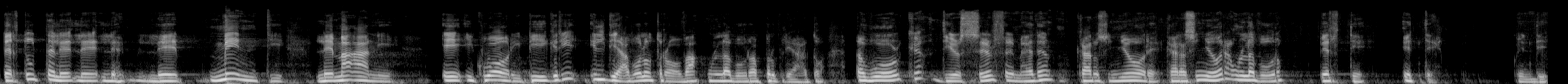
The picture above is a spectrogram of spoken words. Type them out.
Per tutte le, le, le, le menti, le mani e i cuori pigri, il diavolo trova un lavoro appropriato. A work, dear and madam, caro signore, cara signora, un lavoro per te e te. Quindi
